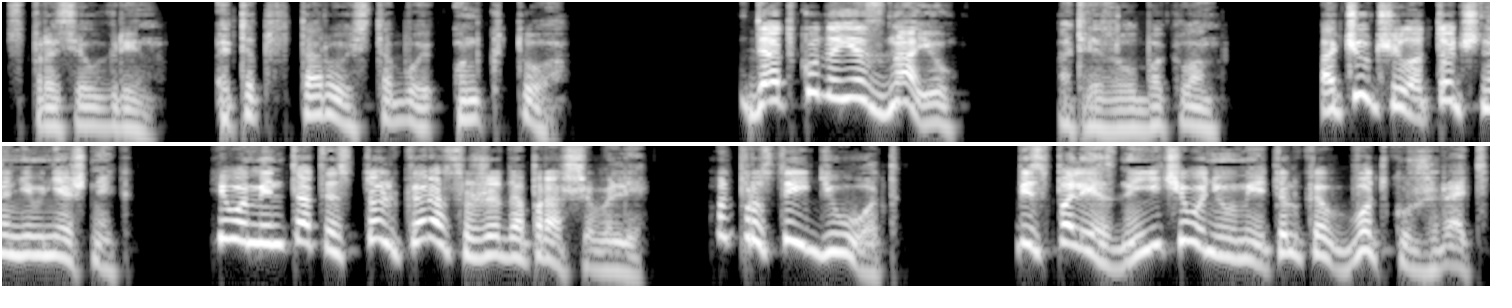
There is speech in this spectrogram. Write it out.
спросил Грин. Этот второй с тобой, он кто? Да откуда я знаю? отрезал Баклан. А чучело точно не внешник. Его ментаты столько раз уже допрашивали. Он просто идиот. Бесполезный, ничего не умеет, только водку жрать.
